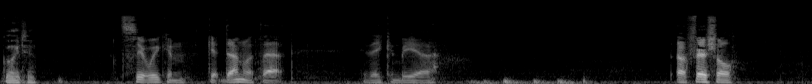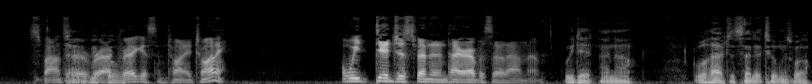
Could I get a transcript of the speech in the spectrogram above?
Going to. Let's see what we can get done with that. Maybe they can be a official sponsor of Rock cool. Vegas in 2020. We did just spend an entire episode on them. We did. I know. We'll have to send it to him as well.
